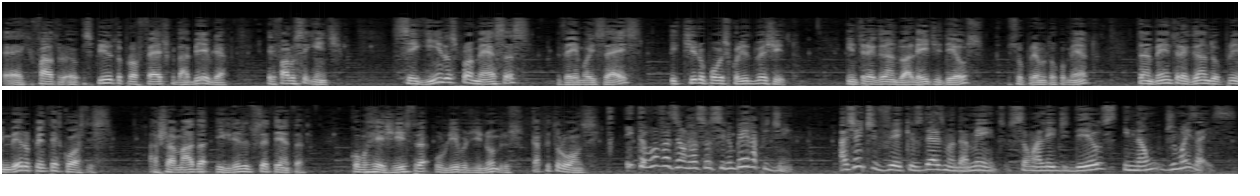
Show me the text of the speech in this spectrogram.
é, que fala do espírito profético da Bíblia, ele fala o seguinte: Seguindo as promessas, vem Moisés e tira o povo escolhido do Egito, entregando a lei de Deus, o supremo documento, também entregando o primeiro Pentecostes, a chamada Igreja dos 70, como registra o livro de Números, capítulo 11. Então vamos fazer um raciocínio bem rapidinho. A gente vê que os dez mandamentos são a lei de Deus e não de Moisés.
